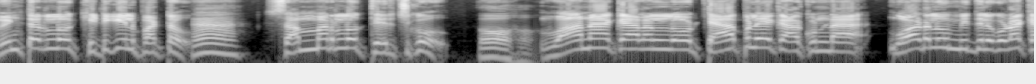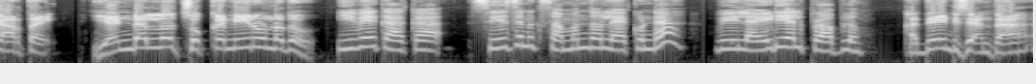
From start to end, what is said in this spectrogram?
వింటర్లో కిటికీలు పట్టవు. ఆ, సమ్మర్లో తెరుచుకో. ఓహో. వానాకాలంలో ట్యాపులే కాకుండా గోడలు మిద్దెలు కూడా కారతాయి. ఎండల్లో చుక్క నీరుండదు ఇవే కాక సీజన్కు సంబంధం లేకుండా వీళ్ళ ఐడియల్ ప్రాబ్లం. అదేంటి శాంత?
